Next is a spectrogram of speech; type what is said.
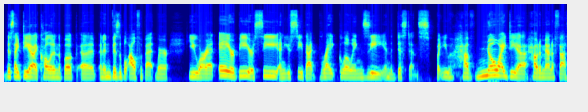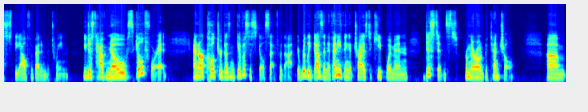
This idea, I call it in the book, uh, an invisible alphabet, where you are at A or B or C and you see that bright glowing Z in the distance, but you have no idea how to manifest the alphabet in between. You just have no skill for it. And our culture doesn't give us a skill set for that. It really doesn't. If anything, it tries to keep women distanced from their own potential. Um,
